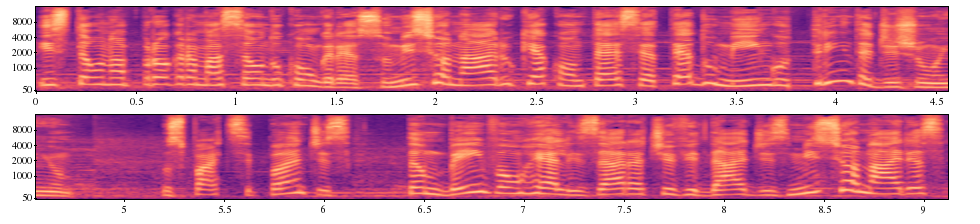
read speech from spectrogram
estão na programação do Congresso Missionário, que acontece até domingo, 30 de junho. Os participantes também vão realizar atividades missionárias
